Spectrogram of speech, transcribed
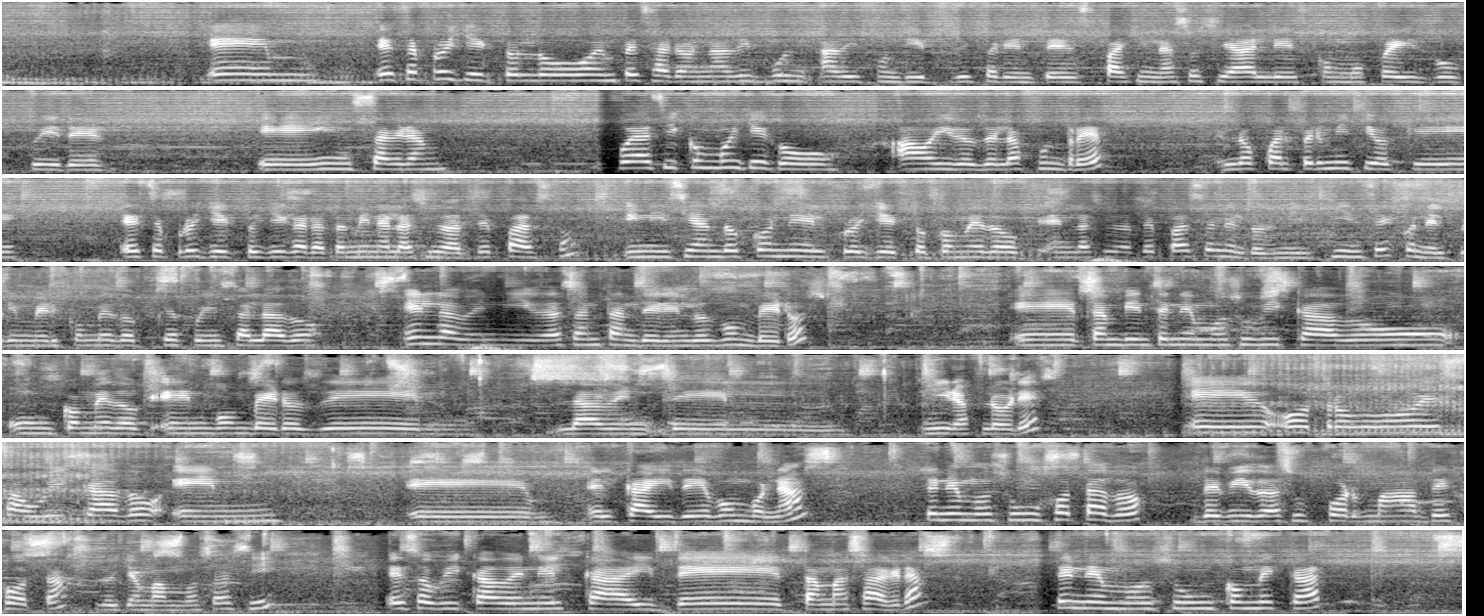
Em, este proyecto lo empezaron a, difundir diferentes páginas sociales como Facebook, Twitter, e Instagram. Fue así como llegó a oídos de la FUNRED, lo cual permitió que este proyecto llegara también a la ciudad de Pasto, iniciando con el proyecto Comedoc en la ciudad de Pasto en el 2015, con el primer Comedoc que fue instalado en la avenida Santander en Los Bomberos. Eh, también tenemos ubicado un comedor en bomberos de mm, la, del Miraflores. Eh, otro está ubicado en eh, el CAI de Bomboná. Tenemos un J-Doc debido a su forma de J, lo llamamos así. Está ubicado en el CAI de Tamasagra. Tenemos un Comecat,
